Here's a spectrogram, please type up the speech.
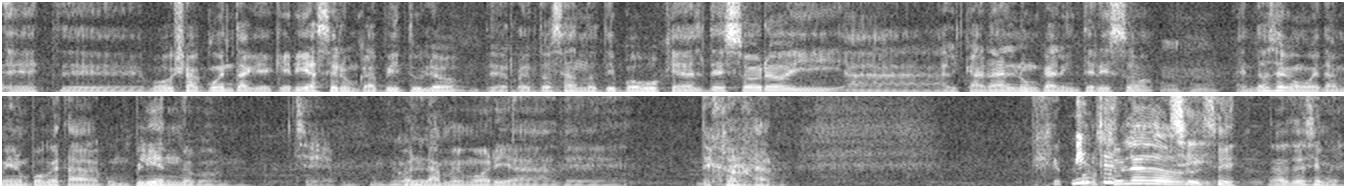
este, Bojack cuenta que quería hacer un capítulo de retosando tipo búsqueda del tesoro y a- al canal nunca le interesó. Entonces como que también un poco estaba cumpliendo con, sí. con la memoria de, de de Herb. Herb. Por su lado, sí. sí, no, decime.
